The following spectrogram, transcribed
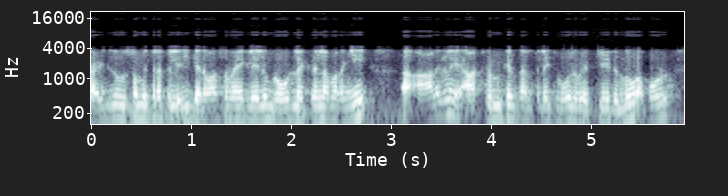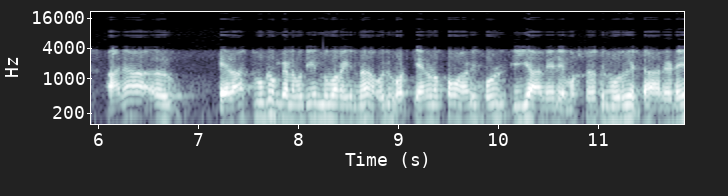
കഴിഞ്ഞ ദിവസം ഇത്തരത്തിൽ ഈ ജനവാസ മേഖലയിലും റോഡിലേക്കും എല്ലാം ഇറങ്ങി ആളുകളെ ആക്രമിക്കുന്ന തലത്തിലേക്ക് പോലും എത്തിയിരുന്നു. അപ്പോൾ ആന ഏഴാറ്റുമുഖം ഗണപതി എന്ന് പറയുന്ന ഒരു ഒറ്റയാനോടൊപ്പമാണ് ഇപ്പോൾ ഈ ആനയുടെ മസ്തകത്തിൽ മുറിവേറ്റ ആനയുടെ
